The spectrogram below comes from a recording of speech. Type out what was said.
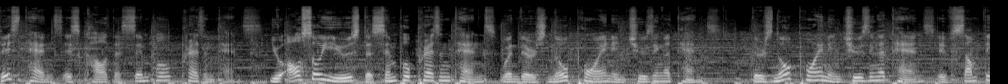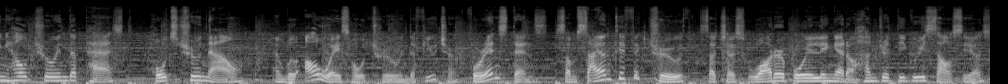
This tense is called the simple present tense. You also use the simple present tense when there's no point in choosing a tense. There's no point in choosing a tense if something held true in the past holds true now and will always hold true in the future. For instance, some scientific truths, such as water boiling at 100 degrees Celsius,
